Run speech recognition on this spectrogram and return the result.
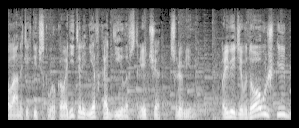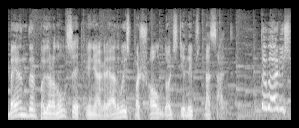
планы технического руководителя не входила встреча с любимой. При виде вдовушки Бендер повернулся и, не оглядываясь, пошел вдоль стены на сад. «Товарищ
